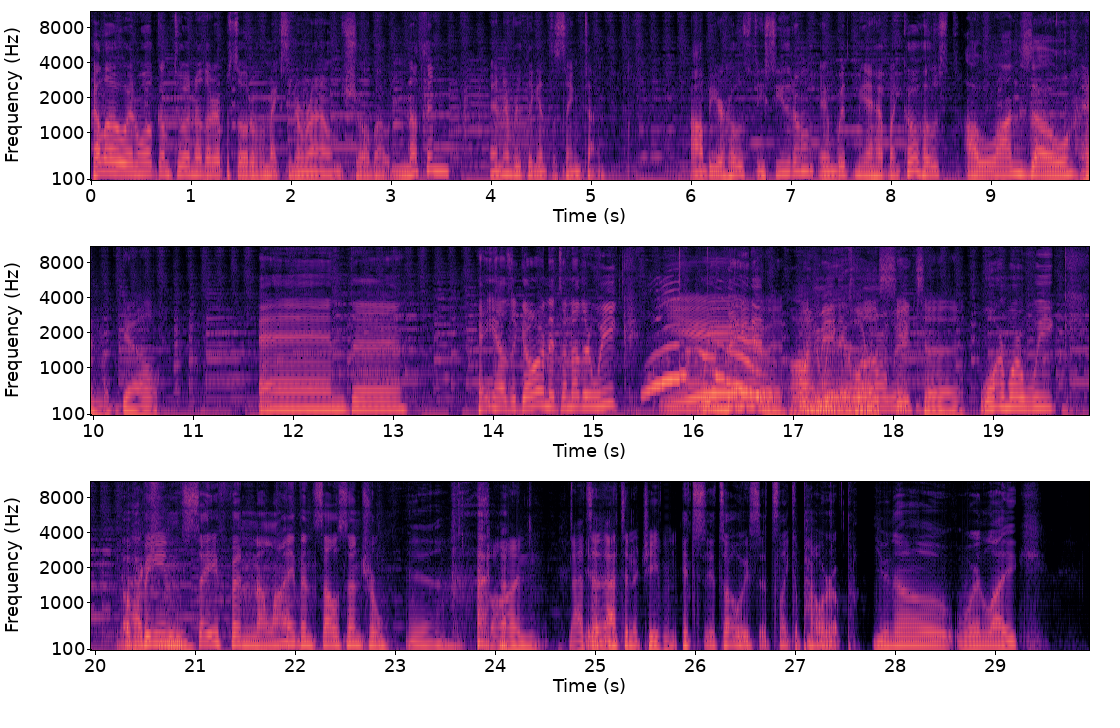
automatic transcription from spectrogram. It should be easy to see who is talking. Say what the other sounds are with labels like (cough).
Speaker 1: Hello and welcome to another episode of Mixing Around, the show about nothing and everything at the same time. I'll be your host, Isidro, and with me I have my co-host,
Speaker 2: Alonzo.
Speaker 3: and Miguel.
Speaker 1: and uh, hey, how's it going? It's another week.
Speaker 3: Yeah,
Speaker 1: made it.
Speaker 3: One
Speaker 1: We
Speaker 3: week
Speaker 1: made it. One more
Speaker 3: closer
Speaker 1: week.
Speaker 3: to
Speaker 1: One more week of
Speaker 2: Actually-
Speaker 1: being safe and alive in South Central.
Speaker 2: Yeah. (laughs)
Speaker 3: fun. That's a that's an achievement.
Speaker 1: It's it's always it's like a power up.
Speaker 2: You know, we're like,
